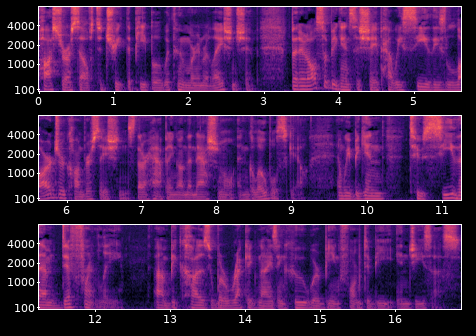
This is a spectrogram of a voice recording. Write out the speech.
posture ourselves to treat the people with whom we're in relationship, but it also begins to shape how we see these larger conversations that are happening on the national and global scale. And we begin to see them differently um, because we're recognizing who we're being formed to be in Jesus.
